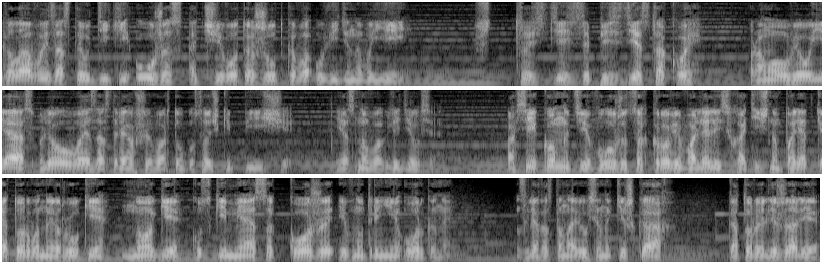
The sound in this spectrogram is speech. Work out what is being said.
головы застыл дикий ужас от чего-то жуткого увиденного ей. «Что здесь за пиздец такой?» Промолвил я, сплевывая застрявшие во рту кусочки пищи. Я снова огляделся. По всей комнате в лужицах крови валялись в хаотичном порядке оторванные руки, ноги, куски мяса, кожи и внутренние органы. Взгляд остановился на кишках, которые лежали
